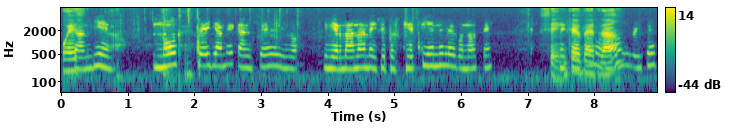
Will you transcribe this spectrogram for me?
Pues, también. No sé, ya me cansé, digo, y mi hermana me dice, pues, ¿qué tiene? Le digo, no sé. sí, Me de verdad. morir, a veces,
